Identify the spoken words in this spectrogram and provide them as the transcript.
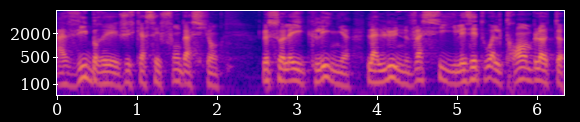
a vibré jusqu'à ses fondations. Le soleil cligne, la lune vacille, les étoiles tremblotent,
